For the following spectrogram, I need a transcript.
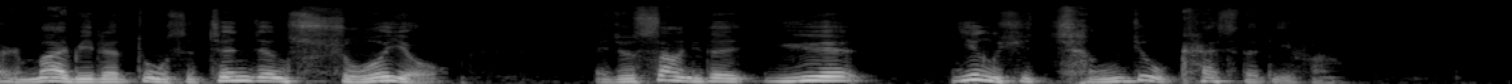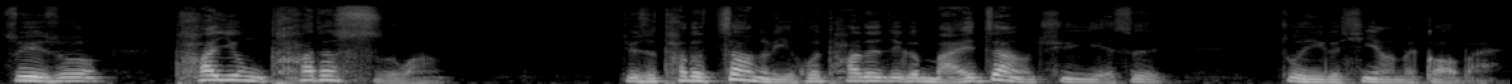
而麦比勒洞是真正所有，也就是上帝的约应许成就开始的地方。所以说，他用他的死亡，就是他的葬礼或他的这个埋葬去，也是做一个信仰的告白。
